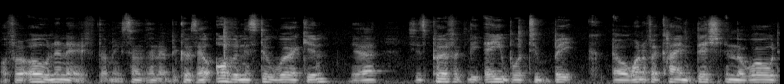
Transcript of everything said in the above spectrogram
of her own, innit? If that makes sense, innit? Because her oven is still working, yeah. She's perfectly able to bake a one of a kind dish in the world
